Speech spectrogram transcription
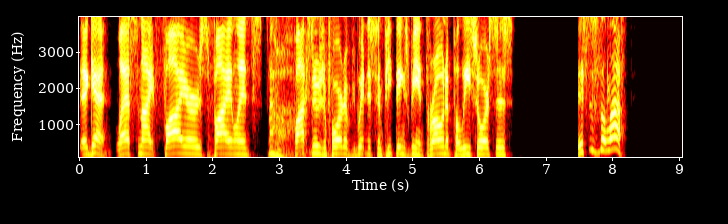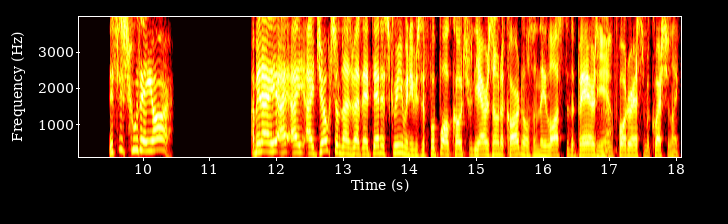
again, last night, fires, violence, Fox News reporter witnessing things being thrown at police horses. This is the left. This is who they are. I mean, I, I I joke sometimes about that. Dennis Green, when he was the football coach for the Arizona Cardinals and they lost to the Bears, and the reporter asked him a question like,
